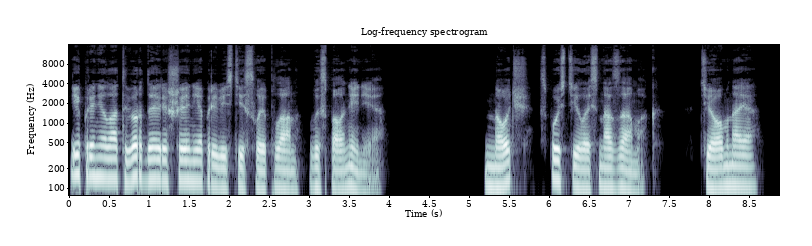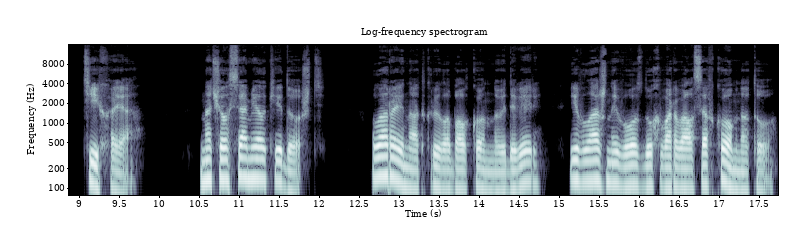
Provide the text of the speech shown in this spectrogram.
и приняла твердое решение привести свой план в исполнение. Ночь спустилась на замок. Темная, тихая. Начался мелкий дождь. Лорейна открыла балконную дверь, и влажный воздух ворвался в комнату.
